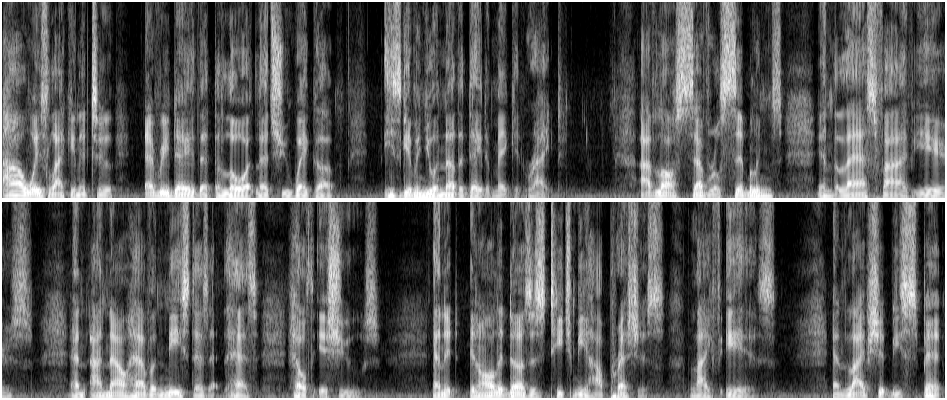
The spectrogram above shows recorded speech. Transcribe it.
I always liken it to every day that the Lord lets you wake up, He's giving you another day to make it right. I've lost several siblings in the last five years. And I now have a niece that has health issues. And it and all it does is teach me how precious life is. And life should be spent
